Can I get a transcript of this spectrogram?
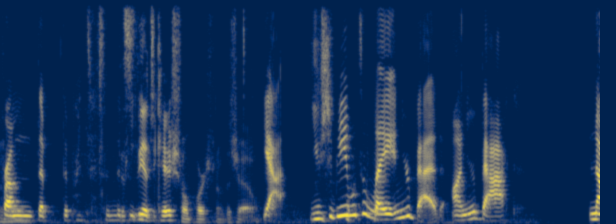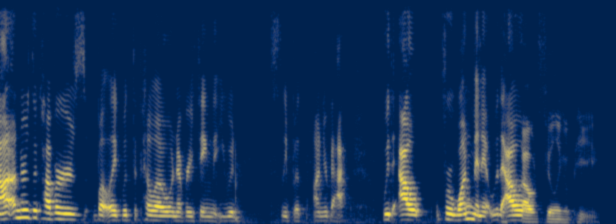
from the the princess and the this pea. is the educational portion of the show. Yeah. You should be able to lay in your bed on your back, not under the covers, but like with the pillow and everything that you would sleep with on your back without for 1 minute without Without feeling a pee.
